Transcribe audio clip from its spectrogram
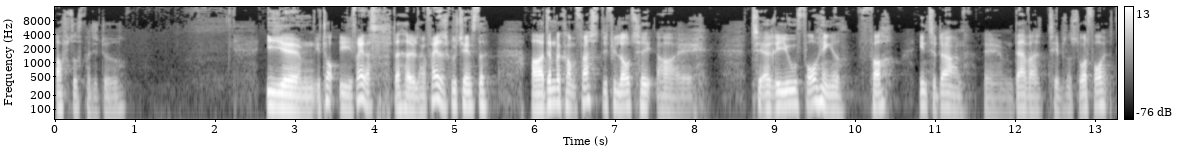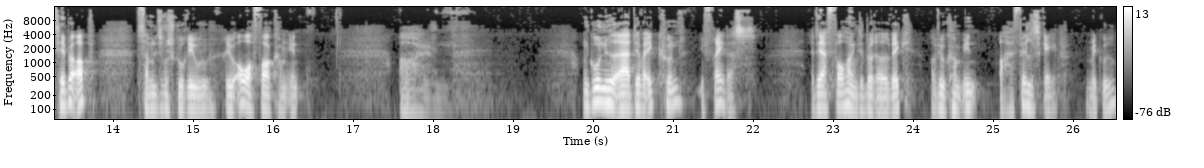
opstod fra de døde. I, øh, i, tor- I fredags, der havde vi lang fredagsgudstjeneste, og dem, der kom først, de fik lov til at, øh, til at rive forhænget for ind til døren. Øh, der var tæppe, sådan et stort for, tæppe op, som man ligesom skulle rive, rive over for at komme ind. Og, og en god nyhed er, at det var ikke kun i fredags, at det her forhæng det blev revet væk, og vi kunne komme ind og have fællesskab med Gud.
